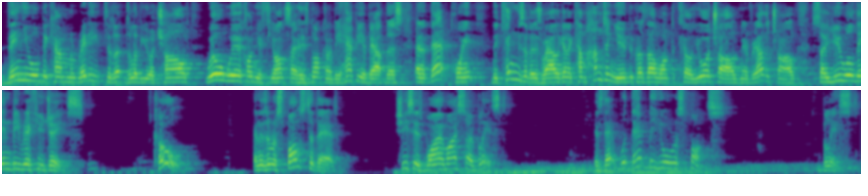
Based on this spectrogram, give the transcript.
then you will become ready to deliver your child. We'll work on your fiance who's not going to be happy about this. And at that point, the kings of Israel are going to come hunting you because they'll want to kill your child and every other child. So you will then be refugees. Cool. And as a response to that, she says, Why am I so blessed? Is that would that be your response? Blessed.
